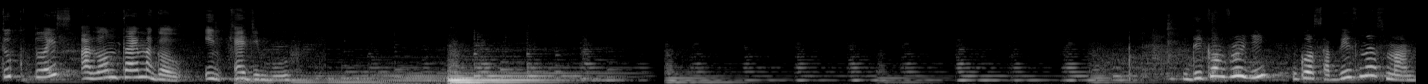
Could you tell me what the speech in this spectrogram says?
took place a long time ago in Edinburgh. Deacon Brodie was a businessman.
